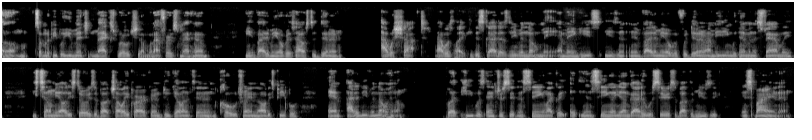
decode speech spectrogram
Um, some of the people you mentioned, Max Roach, um, when I first met him, he invited me over his house to dinner I was shocked. I was like, this guy doesn't even know me. I mean, he's he's invited me over for dinner. I'm eating with him and his family. He's telling me all these stories about Charlie Parker and Duke Ellington and Coltrane and all these people, and I didn't even know him. But he was interested in seeing like a in seeing a young guy who was serious about the music, inspiring them.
